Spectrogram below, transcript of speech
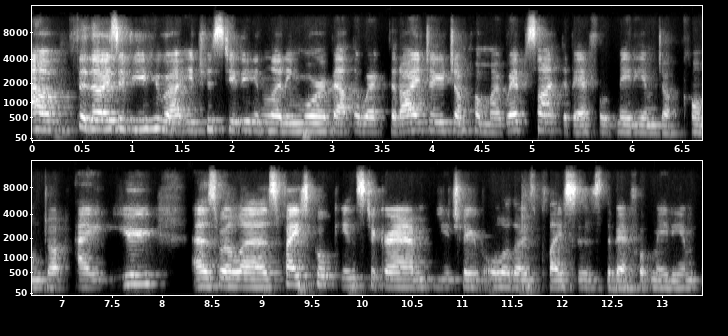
Um, for those of you who are interested in learning more about the work that I do, jump on my website, thebarefootmedium.com.au, as well as Facebook, Instagram, YouTube, all of those places, the Barefoot Medium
